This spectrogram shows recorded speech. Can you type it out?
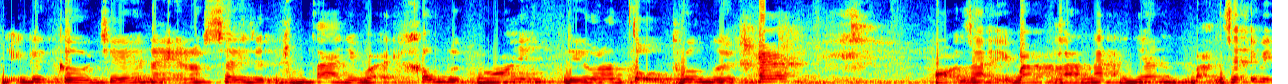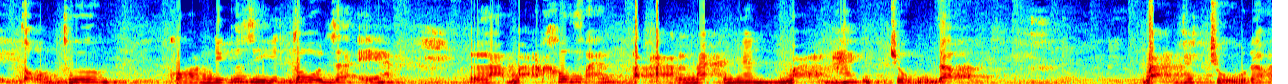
những cái cơ chế này nó xây dựng chúng ta như vậy không được nói điều làm tổn thương người khác. Họ dạy bạn là nạn nhân bạn dễ bị tổn thương. Còn những gì tôi dạy là bạn không phải là nạn nhân bạn hãy chủ động. Bạn phải chủ động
